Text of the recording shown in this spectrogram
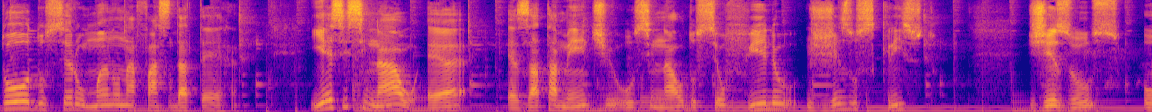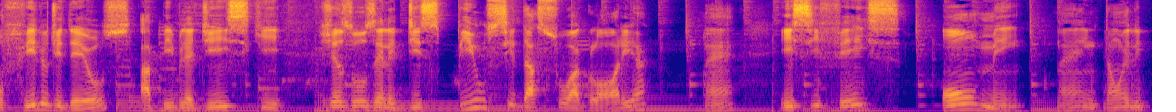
todo ser humano na face da terra. E esse sinal é exatamente o sinal do seu filho Jesus Cristo. Jesus, o filho de Deus, a Bíblia diz que Jesus ele despiu-se da sua glória, né? E se fez homem, né? Então ele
